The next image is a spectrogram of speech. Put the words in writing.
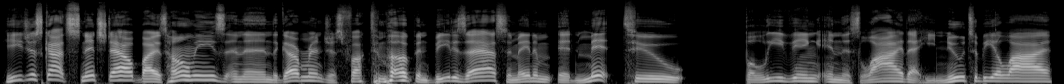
he just got snitched out by his homies, and then the government just fucked him up and beat his ass and made him admit to believing in this lie that he knew to be a lie.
